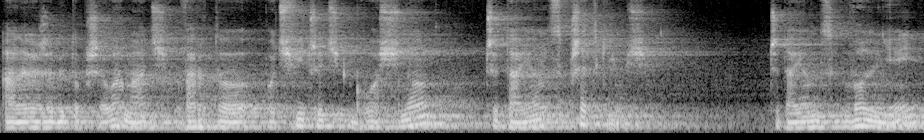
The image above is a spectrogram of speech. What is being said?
ale żeby to przełamać, warto poćwiczyć głośno, czytając przed kimś, czytając wolniej,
